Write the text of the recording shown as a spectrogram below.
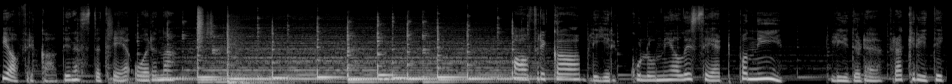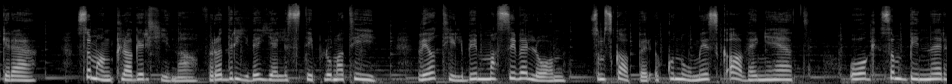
i Afrika de neste tre årene. Afrika blir kolonialisert på ny, lyder det fra kritikere som anklager Kina for å drive gjeldsdiplomati ved å tilby massive lån som skaper økonomisk avhengighet, og som binder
